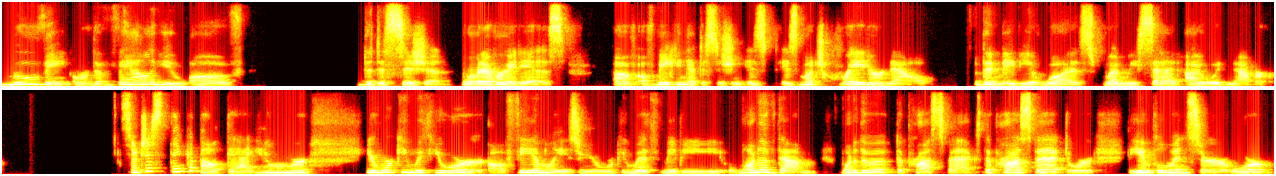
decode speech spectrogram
moving or the value of the decision, whatever it is, of, of making that decision is, is much greater now than maybe it was when we said, I would never. So just think about that. You know, when we're you're working with your uh, families, or you're working with maybe one of them, one of the the prospects, the prospect or the influencer, or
